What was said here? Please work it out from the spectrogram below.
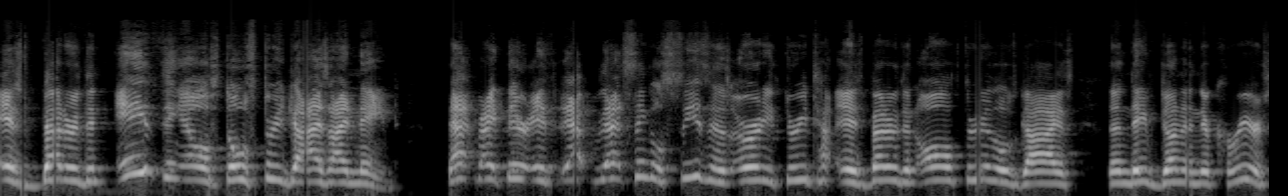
is better than anything else those three guys I named. That right there is that, that single season is already three times is better than all three of those guys than they've done in their careers.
